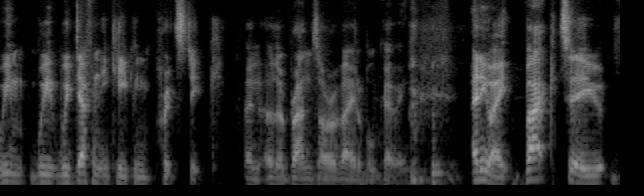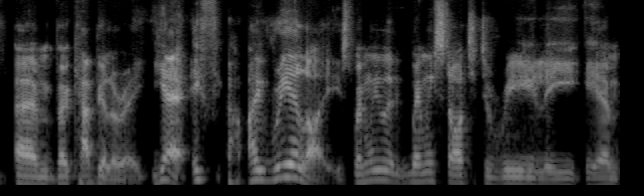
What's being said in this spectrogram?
we we we're definitely keeping Pritt Stick and other brands are available going. anyway, back to um, vocabulary. Yeah, if I realised when we were when we started to really um,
